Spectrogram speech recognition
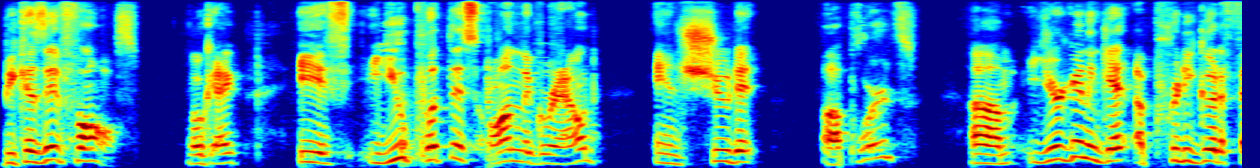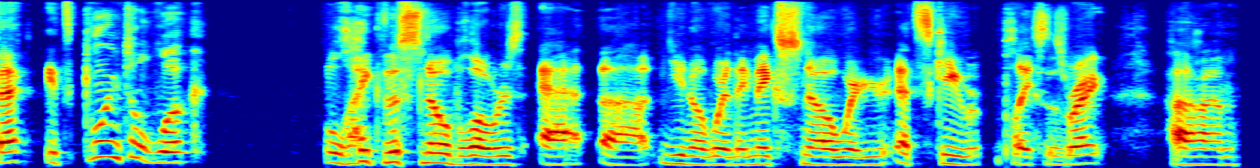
because it falls. Okay, if you put this on the ground and shoot it upwards, um, you're going to get a pretty good effect. It's going to look like the snow blowers at, uh, you know, where they make snow where you're at ski places, right? Um,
